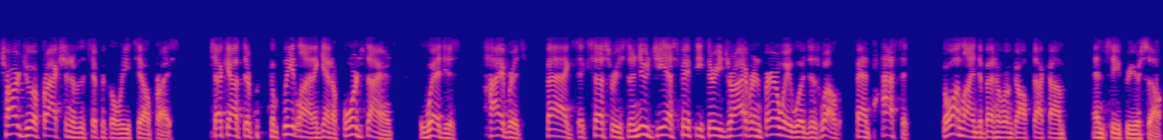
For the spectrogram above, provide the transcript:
charge you a fraction of the typical retail price. Check out their complete line again of forged irons, wedges, hybrids, bags, accessories, their new GS53 driver and fairway woods as well. Fantastic. Go online to benhogangolf.com and see for yourself.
